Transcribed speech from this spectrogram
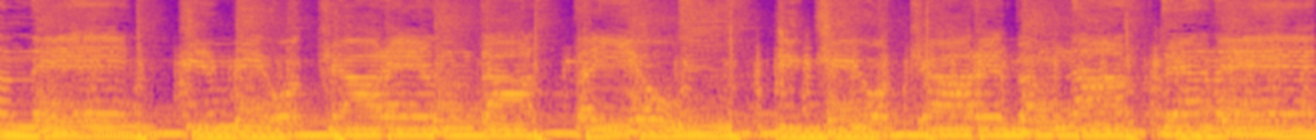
だね君は彼んだったよ。生き別れだなんてね。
